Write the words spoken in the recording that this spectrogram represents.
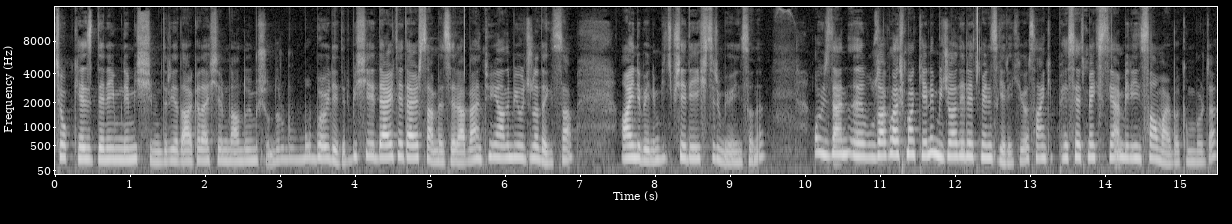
çok kez deneyimlemişimdir ya da arkadaşlarımdan duymuşumdur. Bu, bu böyledir. Bir şeye dert edersem mesela ben dünyanın bir ucuna da gitsem aynı benim. Hiçbir şey değiştirmiyor insanı. O yüzden e, uzaklaşmak yerine mücadele etmeniz gerekiyor. Sanki pes etmek isteyen bir insan var bakın burada.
